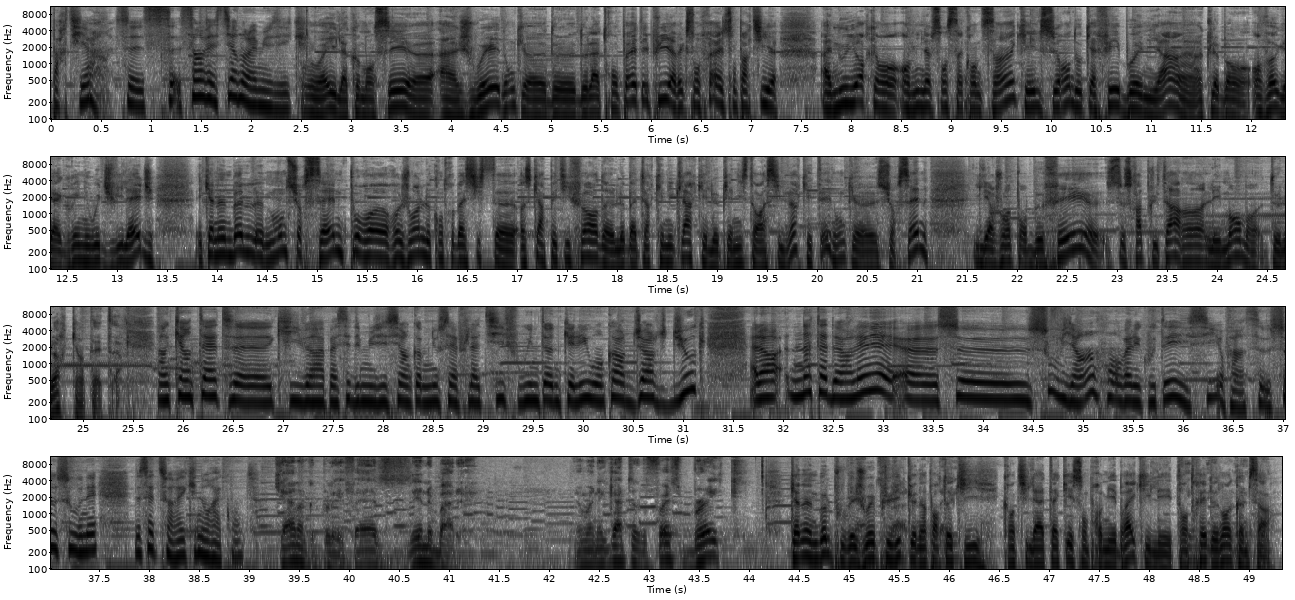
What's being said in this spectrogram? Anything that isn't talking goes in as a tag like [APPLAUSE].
partir, s'investir dans la musique. Ouais, il a commencé euh, à jouer donc de, de la trompette et puis avec son frère ils sont partis à New York en, en 1955 et ils se rendent au café Bohemia, un club en, en vogue à Greenwich Village et Cannonball monte sur scène pour rejoindre le contrebassiste Oscar Pettiford, le batteur Kenny Clark et le pianiste Horace Silver qui étaient donc sur scène. Il les rejoint pour buffer. Euh, Ce sera plus tard hein, les membres de leur quintette. Un quintet euh, qui verra passer des musiciens comme Youssef Latif, Winton Kelly ou encore George Duke. Alors Nat Adderley euh, se souvient, on va l'écouter ici, enfin se, se souvenait de cette soirée qu'il nous raconte. Cannon could play fast as anybody. And when they got to the first break, Cannonball pouvait jouer plus vite que n'importe qui. Quand il a attaqué son premier break, il est entré dedans comme ça.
